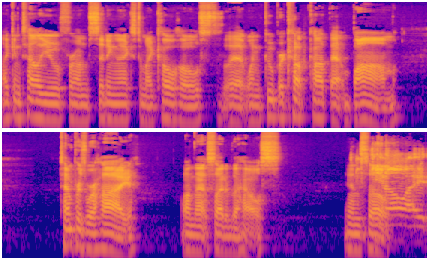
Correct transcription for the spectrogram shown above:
I can tell you from sitting next to my co host that when Cooper Kupp caught that bomb, tempers were high on that side of the house. And so. You know, I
